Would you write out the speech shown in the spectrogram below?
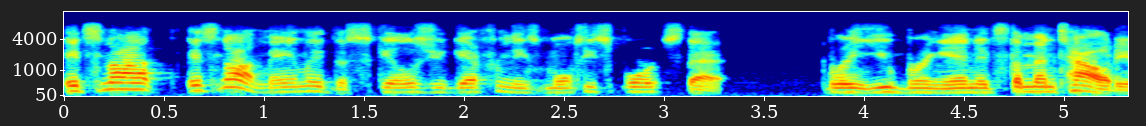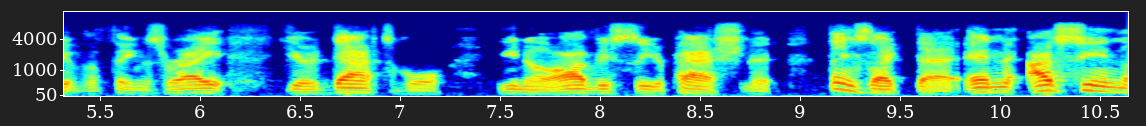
it's not. It's not mainly the skills you get from these multi-sports that bring you bring in it's the mentality of the things right? You're adaptable you know obviously you're passionate things like that. And i've seen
